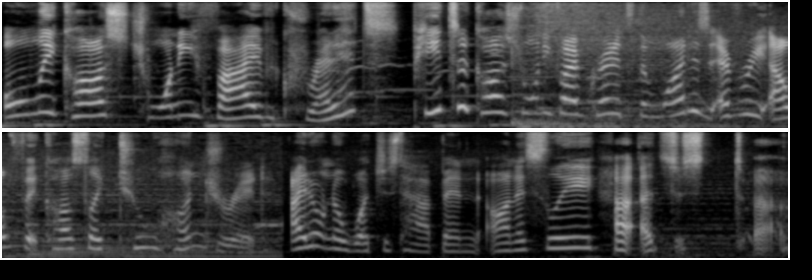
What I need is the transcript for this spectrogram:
only costs 25 credits? Pizza costs 25 credits, then why does every outfit cost like 200? I don't know what just happened, honestly. Uh, it's just. Uh...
